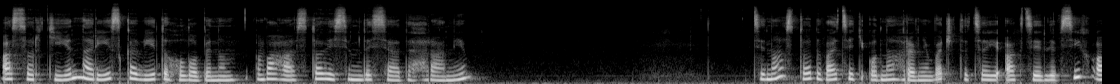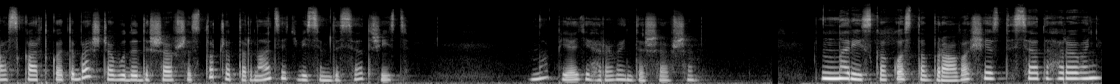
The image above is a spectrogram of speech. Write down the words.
Асорті нарізка від голобіно. Вага 180 грамів. Ціна 121 гривня. Бачите, це є акції для всіх, а з карткою АТБ ще буде дешевше 114,86. На 5 гривень дешевше. Нарізка Коста Брава 60 гривень.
